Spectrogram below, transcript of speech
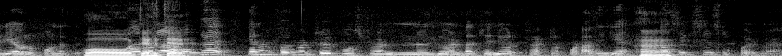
ஐடியாவில் போனது. ஓ சரி சரி. அவங்க எனக்கு பெர்மனன்ட் போஸ்ட் இது வேண்டாம். டென்யூர் ட்ராக்ல போடாதீங்க. நான் சிக்ஸ் இயர்ஸில் போயிடுவேன்.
